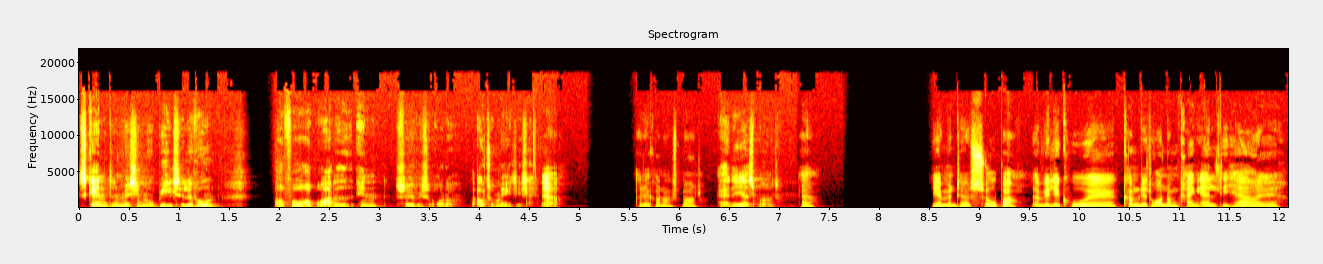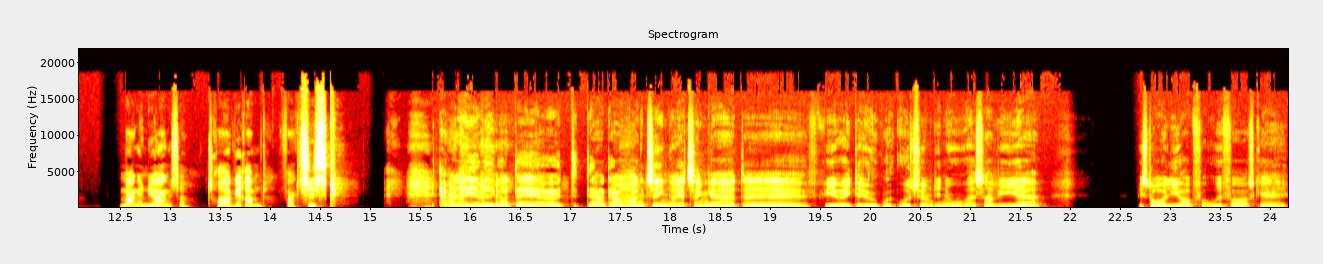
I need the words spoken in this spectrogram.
scanne den med sin mobiltelefon, og få oprettet en serviceorder automatisk. Ja, og det går nok smart. Ja, det er smart. Ja. Jamen, det var super, at vi lige kunne øh, komme lidt rundt omkring alle de her øh, mange nuancer, tror jeg, vi ramte faktisk. Ja, men jeg ved godt, der, der, der er jo mange ting, og jeg tænker, at øh, vi er jo ikke det er udtømt endnu. Altså, vi, er, vi står lige op for, ude for at skal,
